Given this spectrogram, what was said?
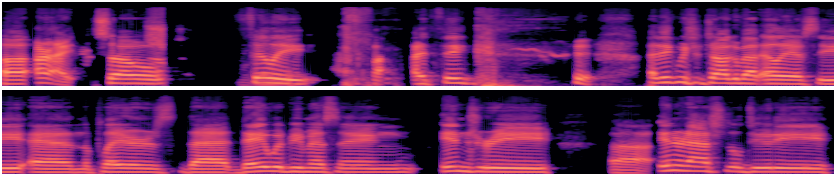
Uh, all right. So Philly, I- I think. I think we should talk about LAFC and the players that they would be missing, injury, uh, international duty.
